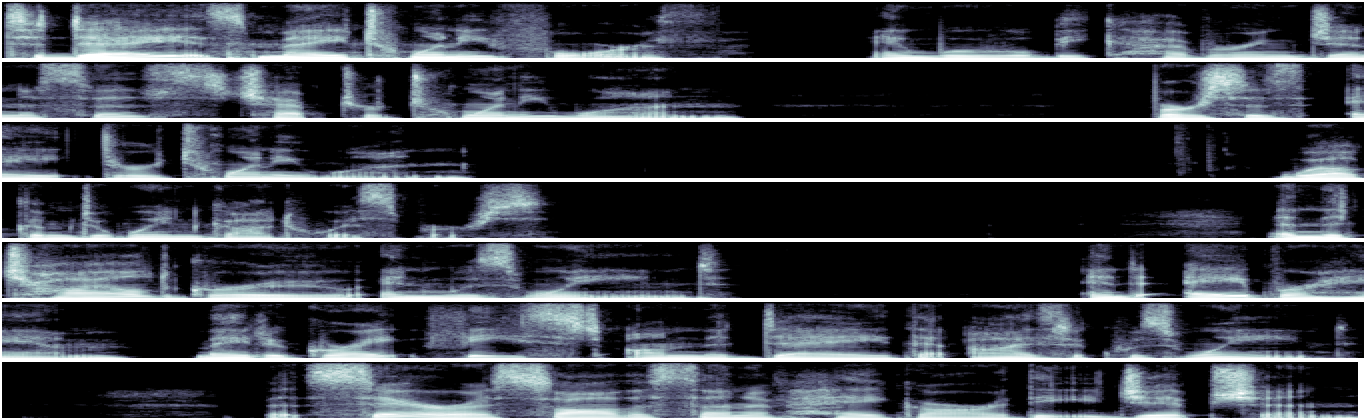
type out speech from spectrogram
Today is May 24th, and we will be covering Genesis chapter 21, verses 8 through 21. Welcome to When God Whispers. And the child grew and was weaned, and Abraham made a great feast on the day that Isaac was weaned. But Sarah saw the son of Hagar the Egyptian,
